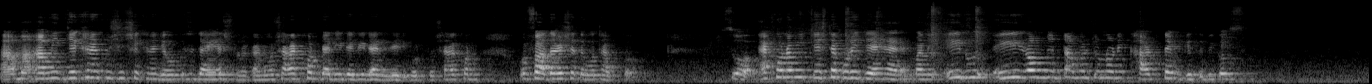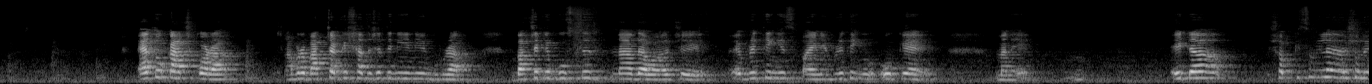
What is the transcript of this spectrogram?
আমা- যেখানে খুশি সেখানে যাব, কিছু যাই আসতো না, কারণ ও সারাক্ষণ ড্যাডি ড্যাডি ড্যাডি ড্যাডি করতো, সারাক্ষণ ওর ফাদারের সাথে ও থাকতো। সো এখন আমি চেষ্টা করি যে হ্যাঁ মানে এই এই রমজানটা আমার জন্য অনেক হার্ড টাইম গেছে বিকজ এত কাজ করা আমরা বাচ্চাকে সাথে সাথে নিয়ে নিয়ে ঘোরা, বাচ্চাকে বুঝতে না দেওয়া যে everything is fine everything okay মানে এটা সবকিছু মিলে আসলে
